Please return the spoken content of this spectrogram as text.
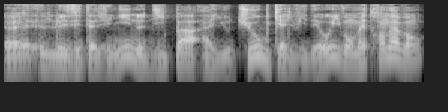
euh, les États-Unis ne disent pas à YouTube quelles vidéos ils vont mettre en avant.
